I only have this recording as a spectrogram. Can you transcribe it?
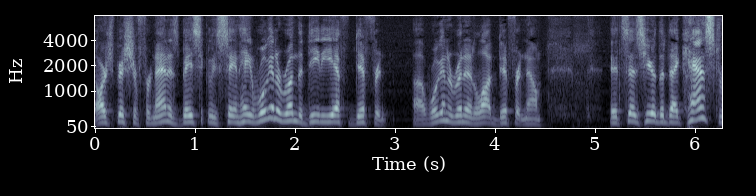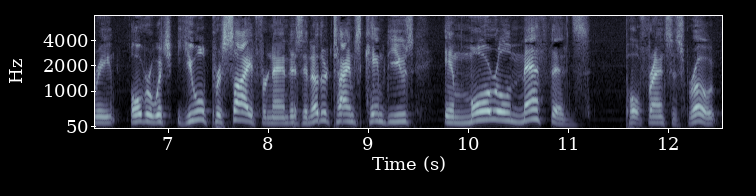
Archbishop Fernandez basically saying, hey, we're going to run the DDF different. Uh, we're going to run it a lot different now. It says here the dicastery over which you will preside, Fernandez, in other times came to use immoral methods, Pope Francis wrote.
